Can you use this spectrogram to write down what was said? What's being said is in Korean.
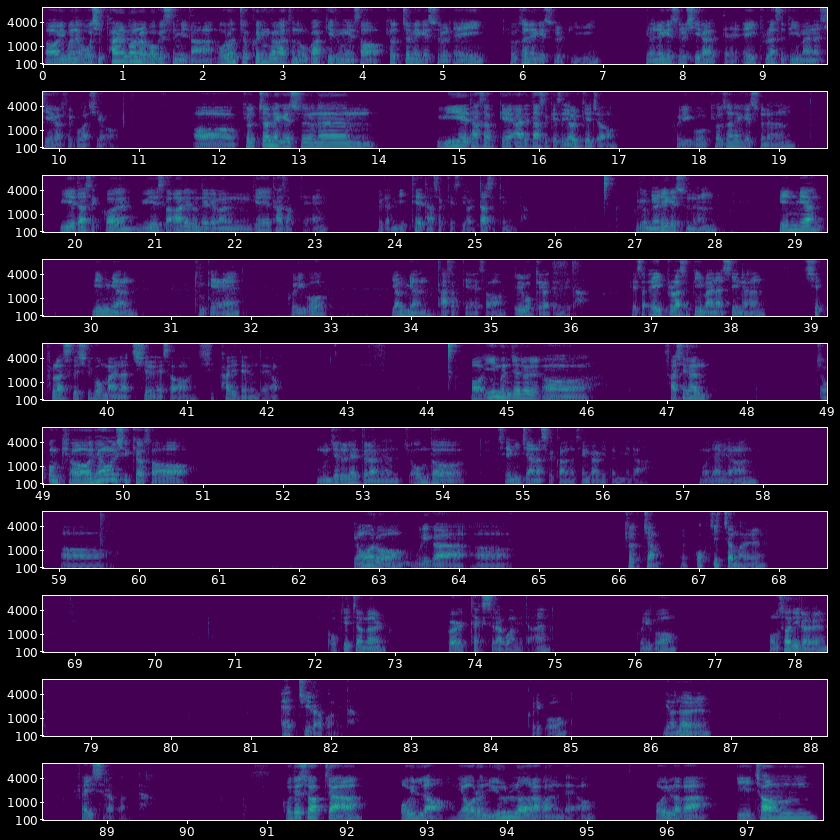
어, 이번에 58번을 보겠습니다. 오른쪽 그림과 같은 오각 기둥에서 교점의 개수를 A, 교선의 개수를 B, 면의 개수를 C라 할 때 A 플러스 B 마이너스 C의 값을 구하시오. 어, 교점의 개수는 위에 5개, 아래 5개에서 10개죠. 그리고 교선의 개수는 위에 5걸, 위에서 아래로 내려가는 게 5개, 그 다음 밑에 5개에서 15개입니다. 그리고 면의 개수는 윗면, 밑면 2개, 그리고 옆면 5개 해서 7개가 됩니다. 그래서 a 플러스 b 마이너스 c는 10 플러스 15 마이너스 7 해서 18이 되는데요. 어, 이 문제를 어, 사실은 조금 변형을 시켜서 문제를 냈더라면 좀 더 재밌지 않았을까 하는 생각이 듭니다. 뭐냐면 어, 영어로 우리가 어, 교점, 꼭지점을 꼭지점을 vertex라고 합니다. 그리고 모서리를 edge라고 합니다. 그리고 면을 face라고 합니다. 고대 수학자 오일러, 영어로는 율러라고 하는데요. 오일러가 이 점,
